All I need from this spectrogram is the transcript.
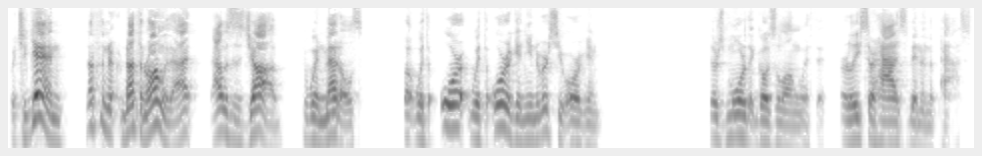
Which again, nothing nothing wrong with that. That was his job to win medals. But with or with Oregon, University of Oregon, there's more that goes along with it, or at least there has been in the past.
